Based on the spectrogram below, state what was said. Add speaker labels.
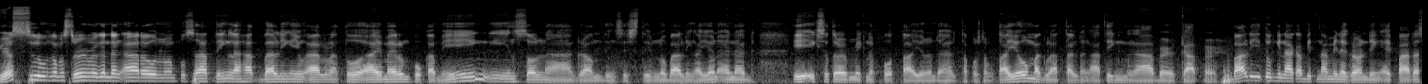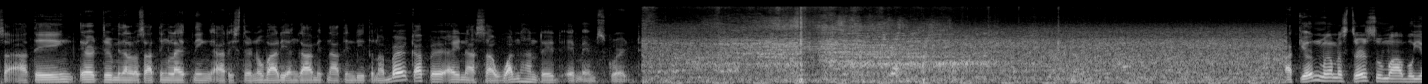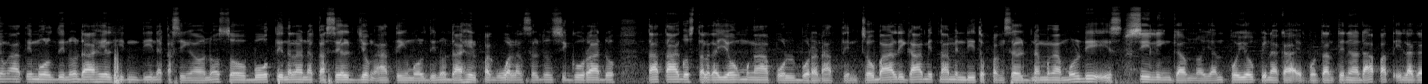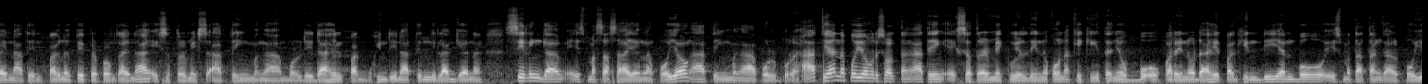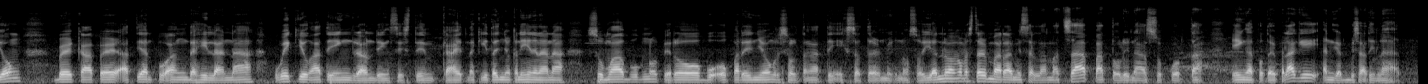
Speaker 1: Yes, hello mga master. Magandang araw naman po sa ating lahat. Bali ngayong araw na to ay mayroon po kaming i-install na grounding system. No, bali ngayon ay nag-i-exothermic na po tayo no, dahil tapos na po tayo maglatag ng ating mga bear copper. Bali itong kinakabit namin na grounding ay para sa ating air terminal o sa ating lightning arrestor. No, bali ang gamit natin dito na bear copper ay nasa 100 mm squared. At yun mga master, sumabog yung ating moldy no dahil hindi nakasingaw no. So buti na lang nakaseld yung ating moldy no dahil pag walang dun sigurado tatagos talaga yung mga pulbura natin. So bali gamit namin dito pang seld ng mga moldy is sealing gum no. Yan po yung pinaka-importante na dapat ilagay natin pag nagpe-perform tayo ng exothermic sa ating mga moldy dahil pag hindi natin nilagyan ng sealing gum is masasayang lang po yung ating mga pulbura. At yan na po yung result ng ating exothermic welding no. Kung nakikita nyo buo pa rin no dahil pag hindi yan buo is matatanggal po yung bear copper at yan po ang dahilan na weak yung ating grounding system. Kahit nakita nyo kanina na, na sumabog no pero buo pa rin yung result ng ating exothermic no. So yan mga master, maraming salamat sa patuloy na suporta. Ingat po tayo palagi and God bless sa ating lahat.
